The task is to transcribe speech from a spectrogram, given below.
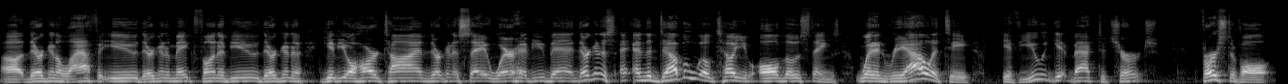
uh, they're going to laugh at you. They're going to make fun of you. They're going to give you a hard time. They're going to say, Where have you been? They're going to, and the devil will tell you all those things when in reality, if you would get back to church, first of all,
